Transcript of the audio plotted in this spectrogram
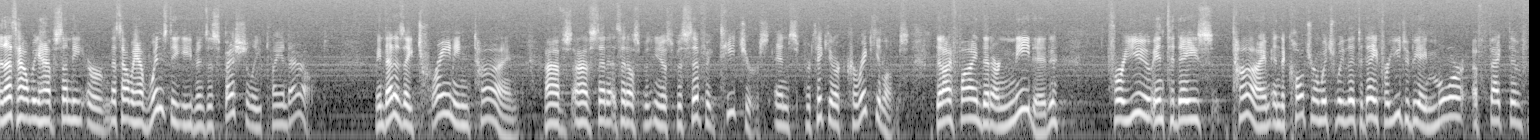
And that's how we have Sunday or that's how we have Wednesday evenings especially planned out. I mean that is a training time. I've, I've set, set out you know, specific teachers and particular curriculums that I find that are needed for you in today's time, in the culture in which we live today, for you to be a more effective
